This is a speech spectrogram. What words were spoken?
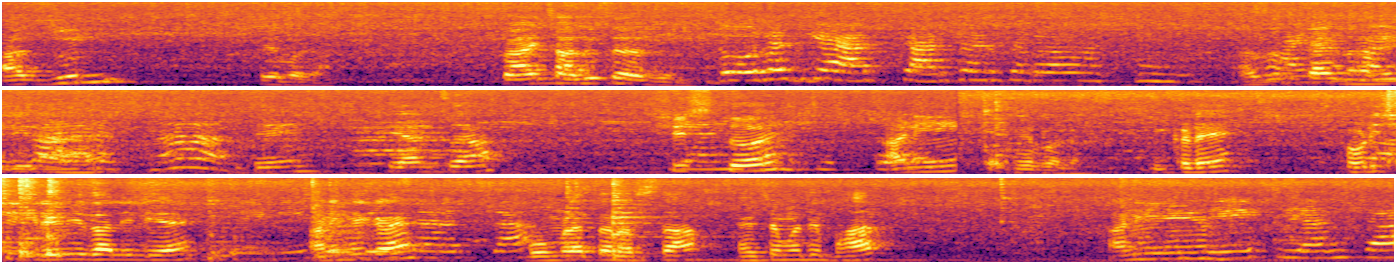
अजून हे बघा. फ्राय चालूच आहे अजून. दोनच गॅस चार चार सगळं अजून काय झालेली नाही. ते त्यांचा शिजतोय आणि हे बघा इकडे थोडीशी ग्रेव्ही झालेली आहे. आणि हे काय? बोंबळ्याचा रस्सा. ह्याच्यामध्ये भात. आणि सियांचा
